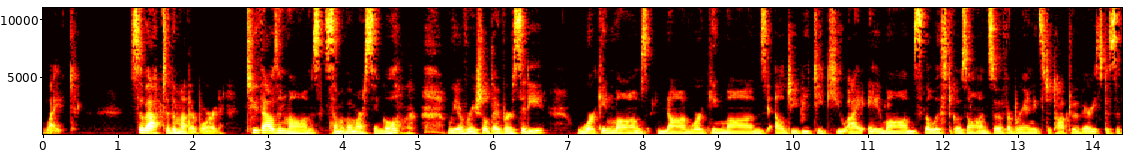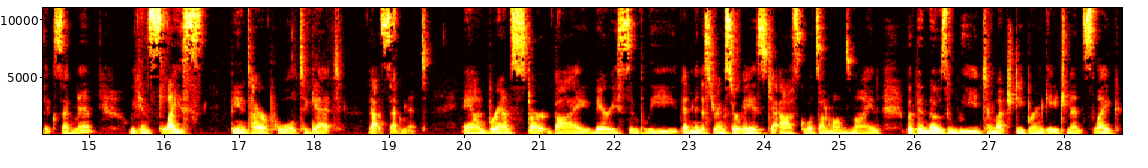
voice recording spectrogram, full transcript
light. So back to the motherboard 2,000 moms, some of them are single. We have racial diversity, working moms, non working moms, LGBTQIA moms, the list goes on. So if a brand needs to talk to a very specific segment, we can slice the entire pool to get that segment. And brands start by very simply administering surveys to ask what's on mom's mind, but then those lead to much deeper engagements like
